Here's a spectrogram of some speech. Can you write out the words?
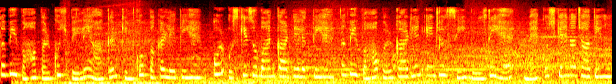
तभी वहाँ पर कुछ बेलें आकर किम को पकड़ लेती हैं और उसकी ज़ुबान काटने लगती हैं। तभी वहाँ पर गार्डियन एंजल सी बोलती है, मैं कुछ कहना चाहती हूँ।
